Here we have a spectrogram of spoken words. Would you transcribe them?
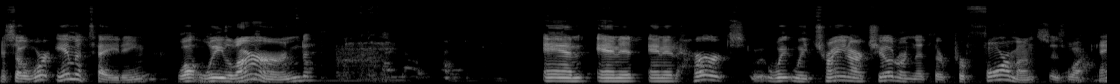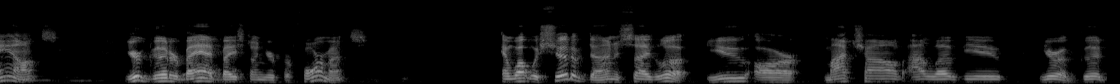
and so we're imitating mm-hmm. what we learned, and and it and it hurts. We we train our children that their performance is what counts. You're good or bad based on your performance. And what we should have done is say, look, you are my child. I love you. You're a good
